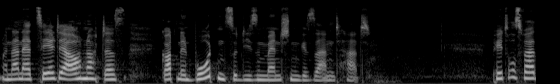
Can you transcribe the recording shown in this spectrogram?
Und dann erzählt er auch noch, dass Gott einen Boten zu diesem Menschen gesandt hat. Petrus war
